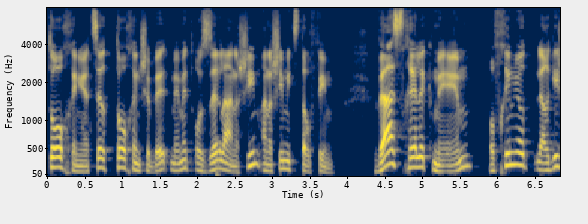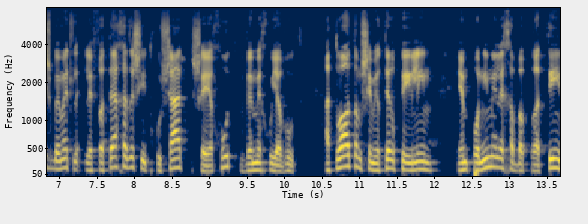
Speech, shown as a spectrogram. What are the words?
תוכן, יוצר תוכן שבאמת עוזר לאנשים, אנשים מצטרפים. ואז חלק מהם הופכים להיות, להרגיש באמת, לפתח איזושהי תחושת שייכות ומחויבות. את רואה אותם שהם יותר פעילים, הם פונים אליך בפרטי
